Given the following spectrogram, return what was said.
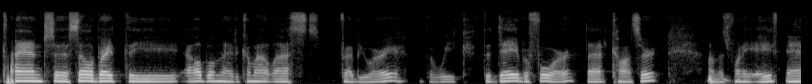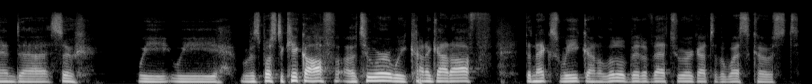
planned to celebrate the album that had come out last February, the week, the day before that concert on the 28th. And uh, so we we were supposed to kick off a tour. We kind of got off the next week on a little bit of that tour. Got to the West Coast,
